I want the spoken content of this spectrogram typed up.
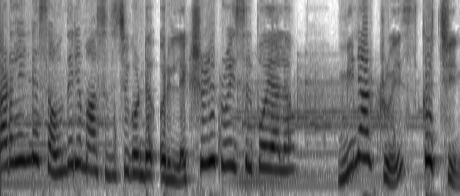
കടലിന്റെ സൗന്ദര്യം ആസ്വദിച്ചുകൊണ്ട് ഒരു ലക്ഷറി ക്രൂയിസിൽ പോയാലോ? മിനാ ക്രൂയിസ് കൊച്ചിൻ.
